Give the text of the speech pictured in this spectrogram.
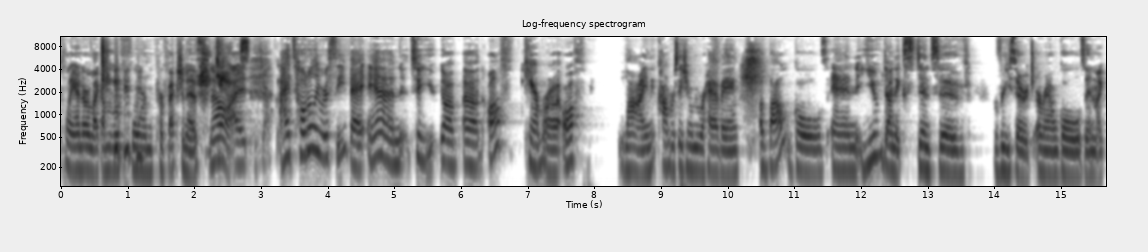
planner, like I'm a reformed perfectionist. No, yes, I exactly. I totally receive that. And to uh, uh, off camera, off line conversation we were having about goals and you've done extensive research around goals and like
